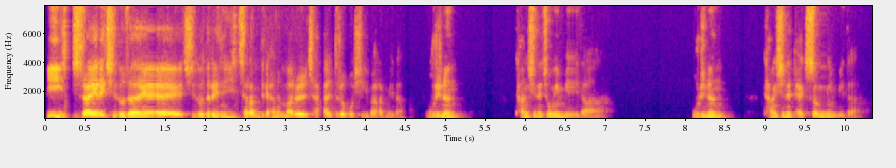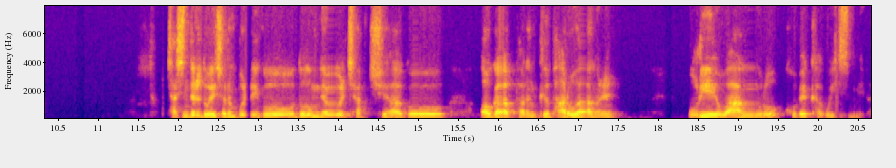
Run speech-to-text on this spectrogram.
이 이스라엘의 지도자의 지도들인 이 사람들이 하는 말을 잘 들어보시기 바랍니다. 우리는 당신의 종입니다. 우리는 당신의 백성입니다. 자신들을 노예처럼 부리고 노동력을 착취하고 억압하는 그 바로 왕을 우리의 왕으로 고백하고 있습니다.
